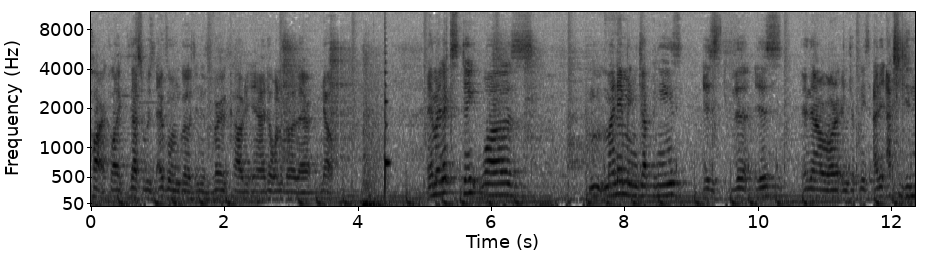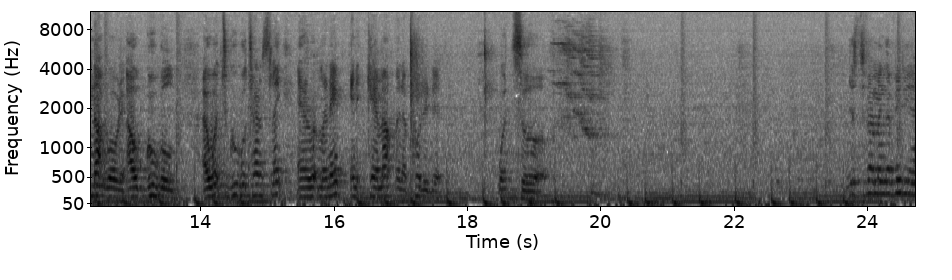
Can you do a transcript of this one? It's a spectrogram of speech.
Park, like that's where everyone goes, and it's very crowded, and I don't want to go there. No. And my next date was my name in Japanese is the is and then I wrote it in Japanese. I actually did not wrote it. I googled. I went to Google Translate and I wrote my name and it came out and I put it in. What's up? Just filming a video.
